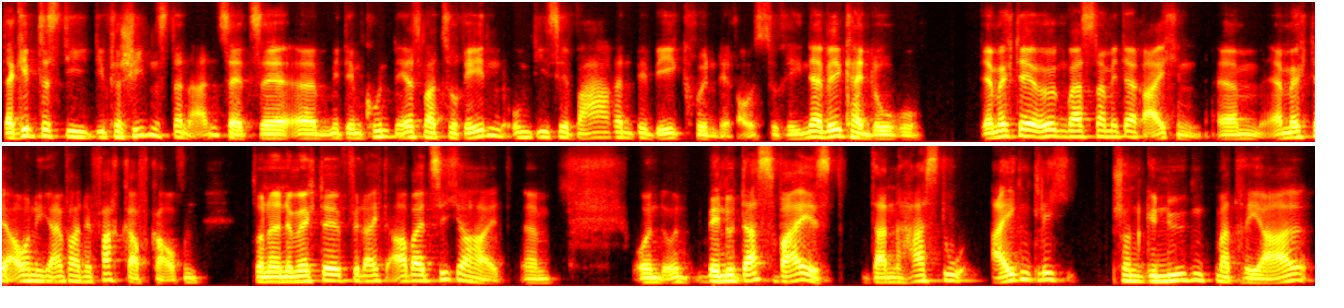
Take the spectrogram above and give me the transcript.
da gibt es die, die verschiedensten Ansätze, äh, mit dem Kunden erstmal zu reden, um diese wahren Beweggründe rauszukriegen. Er will kein Logo. Der möchte irgendwas damit erreichen. Ähm, er möchte auch nicht einfach eine Fachkraft kaufen, sondern er möchte vielleicht Arbeitssicherheit. Ähm, und, und wenn du das weißt, dann hast du eigentlich schon genügend Material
